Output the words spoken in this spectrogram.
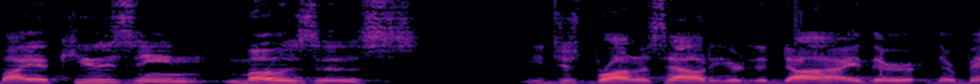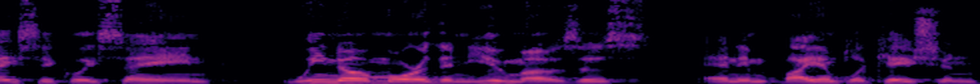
by accusing Moses, you just brought us out here to die, they're, they're basically saying, We know more than you, Moses, and in, by implication,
